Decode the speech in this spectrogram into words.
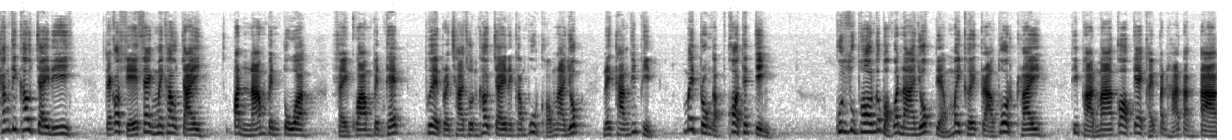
ทั้งที่เข้าใจดี แต่ก็เสแสร้งไม่เข้าใจ ปั้นน้ำเป็นตัว ใส่ความเป็นเท็จ เพื่อให้ประชาชนเข้าใจในคำพูดของนายกในทางที่ผิด ไม่ตรงกับข้อเท็จจริง คุณสุพรก็บอกว่านายกเนี่ยไม่เคยกล่าวโทษใคร ที่ผ่านมาก็แก้ไขปัญหาต่าง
